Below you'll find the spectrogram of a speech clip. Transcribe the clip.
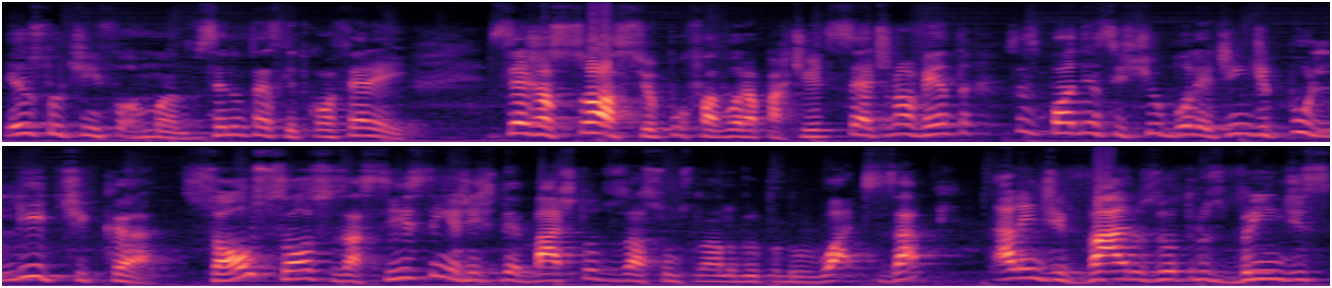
eu estou te informando. Você não está inscrito, confere aí. Seja sócio, por favor, a partir de R$ 7,90. Vocês podem assistir o boletim de política. Só os sócios assistem, a gente debate todos os assuntos lá no grupo do WhatsApp. Além de vários outros brindes.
